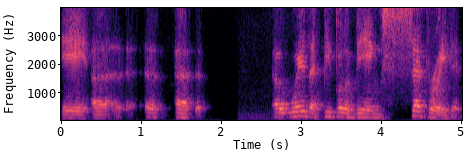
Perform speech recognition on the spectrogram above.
a, a, a, a way that people are being separated.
